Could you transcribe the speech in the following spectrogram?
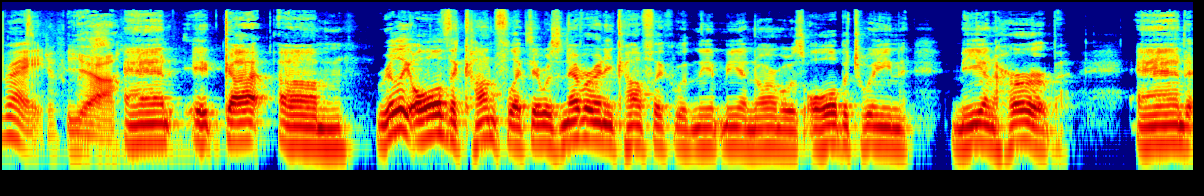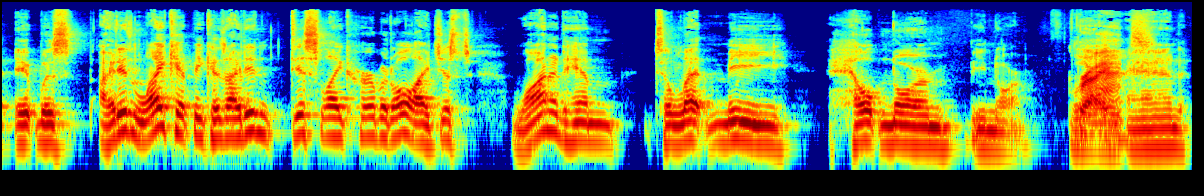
Right. of- Yeah. And it got um, really all of the conflict. There was never any conflict with me, me and Norm. It was all between me and Herb. And it was, I didn't like it because I didn't dislike Herb at all. I just wanted him to let me help Norm be Norm. Right. And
